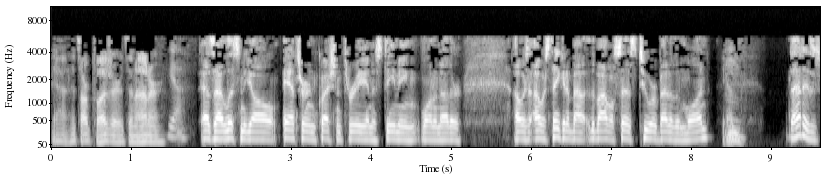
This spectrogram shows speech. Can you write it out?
yeah, it's our pleasure. It's an honor. Yeah. as I listen to y'all answering question three and esteeming one another, I was I was thinking about the Bible says two are better than one. Yeah. Mm. that is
